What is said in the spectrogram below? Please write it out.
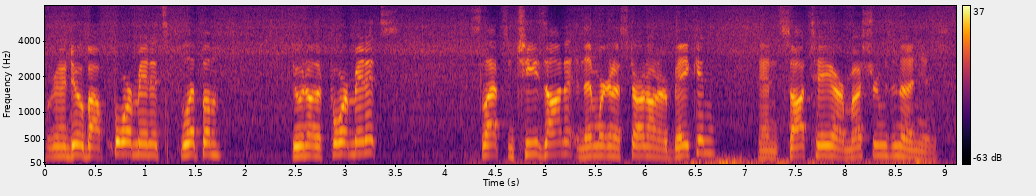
We're gonna do about four minutes, flip them, do another four minutes, slap some cheese on it, and then we're gonna start on our bacon and saute our mushrooms and onions.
